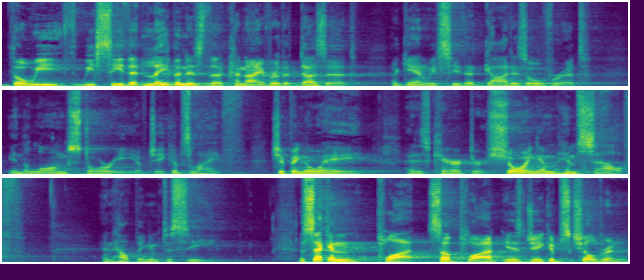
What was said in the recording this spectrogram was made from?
though we, we see that Laban is the conniver that does it, again, we see that God is over it in the long story of Jacob's life, chipping away at his character, showing him himself, and helping him to see. The second plot, subplot, is Jacob's children.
